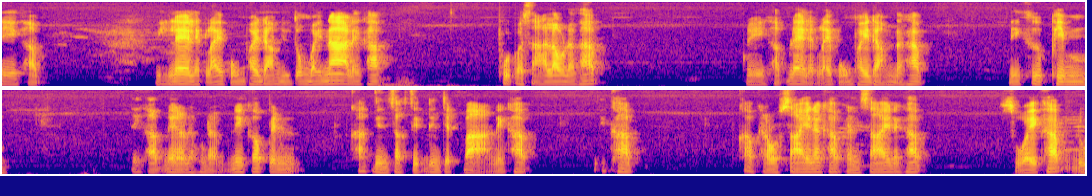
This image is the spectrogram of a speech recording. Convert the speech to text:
นี่ครับ มีแร่เหล็กไหลผงไผ่ดำอยู่ตรงใบหน้าเลยครับ พูดภาษาเรานะครับนี่ครับแร่เหล็กไหลผงไผ่ดำนะครับ นี่คือพิมพ์นี่ครับแร่เหล็กไหลผงดำนี่ก็เป็นคาบดินศักดิ์สิทธิ์ดินเจ็ดป่านี่ครับนี่ครับคาบแคลไซต์นะครับแขนซ้ายนะครับ สวยครับดู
